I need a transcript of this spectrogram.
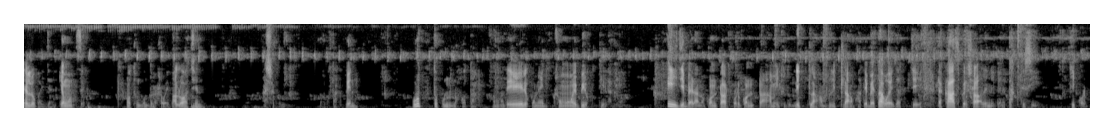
হ্যালো ভাইজান। কেমন আছেন? নতুন বন্ধুরা, সবাই ভালো আছেন? আশা করি ভালো থাকবেন। গুরুত্বপূর্ণ কথা, আমাদের অনেক সময় বিরক্তি লাগে। এই যে বেড়ানো ঘণ্টার পর ঘণ্টা, আমি শুধু লিখলাম লিখলাম, হাতে ব্যথা হয়ে যাচ্ছে, একটা কাজ পেয়ে সারাদিন এখানে থাকতেছি, কী করব?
